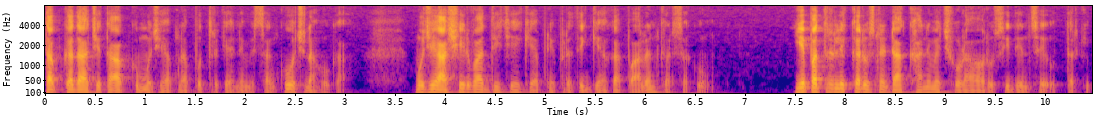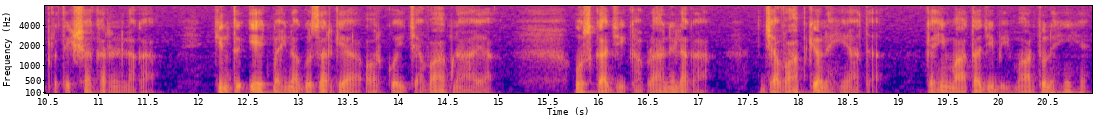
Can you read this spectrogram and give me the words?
तब कदाचित आपको मुझे अपना पुत्र कहने में संकोच न होगा। मुझे आशीर्वाद दीजिए कि अपनी प्रतिज्ञा का पालन कर सकूँ। ये पत्र लिखकर उसने डाकखाने में छोड़ा और उसी दिन से उत्तर की प्रतीक्षा करने लगा। किंतु एक महीना गुजर गया और कोई जवाब ना आया। उसका जी घबराने लगा। जवाब क्यों नहीं आता? कहीं माता जी बीमार तो नहीं है?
